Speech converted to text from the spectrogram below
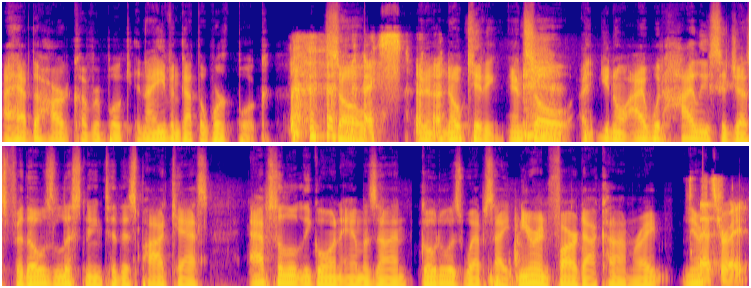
I have the hardcover book and I even got the workbook. So Nice. no kidding. And so, uh, you know, I would highly suggest for those listening to this podcast, absolutely go on Amazon, go to his website, nirandfar.com, right? Near, That's right.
